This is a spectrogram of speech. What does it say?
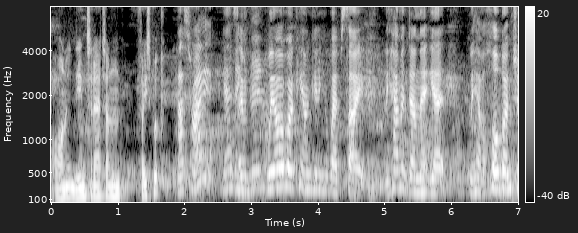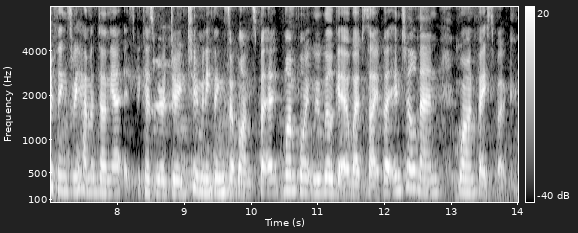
on the internet and Facebook? That's right. Yes, and we are working on getting a website. We haven't done that yet. We have a whole bunch of things we haven't done yet. It's because we're doing too many things at once. But at one point, we will get a website. But until then, we're on Facebook.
